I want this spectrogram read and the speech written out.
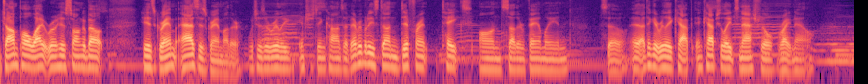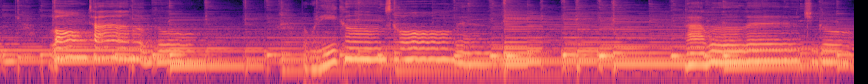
John Paul White wrote his song about his grand as his grandmother, which is a really interesting concept. Everybody's done different takes on Southern family, and so eh, I think it really cap encapsulates Nashville right now. Long time ago, but when he comes calling, I will let you go.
